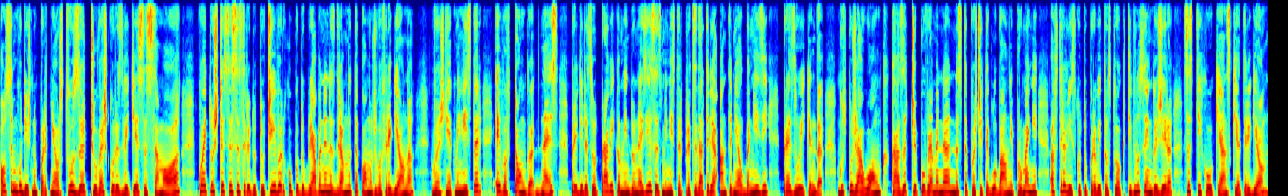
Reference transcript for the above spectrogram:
8 годишно партньорство за човешко развитие с Самоа, което ще се съсредоточи върху подобряване на здравната помощ в региона. Външният министр е в Тонга днес, преди да се отправи към Индонезия с министър-председателя Антони Албанизи през уикенда. Госпожа Лонг каза, че по време на настъпващите глобални промени австралийското правителство активно се ангажира с Тихоокеанският регион.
